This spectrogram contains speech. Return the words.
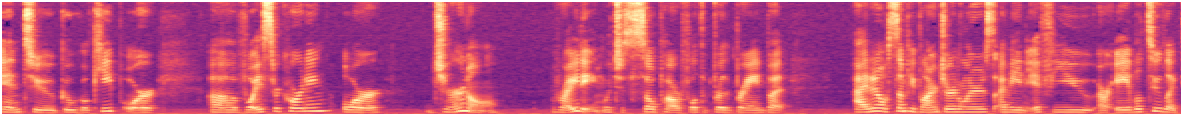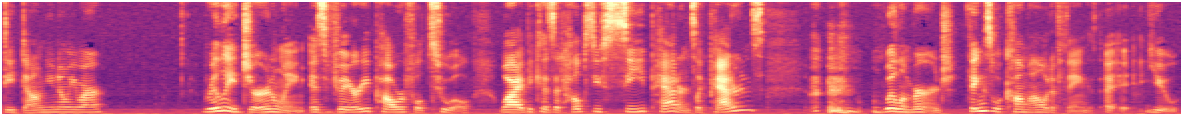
into Google Keep or uh, voice recording or journal writing, which is so powerful for the brain. But I don't know some people aren't journalers. I mean, if you are able to, like deep down, you know you are. Really, journaling is very powerful tool. Why? Because it helps you see patterns. Like patterns will emerge. Things will come out of things. Uh, you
